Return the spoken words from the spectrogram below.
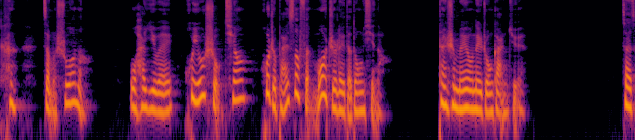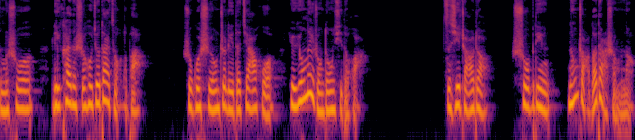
哼，怎么说呢？我还以为会有手枪或者白色粉末之类的东西呢，但是没有那种感觉。再怎么说，离开的时候就带走了吧。如果使用这里的家伙有用那种东西的话，仔细找找，说不定能找到点什么呢。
